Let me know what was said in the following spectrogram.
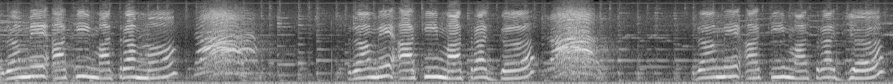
र में मात्रा म? र में आ की मात्रा ग? र में मात्रा ज?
